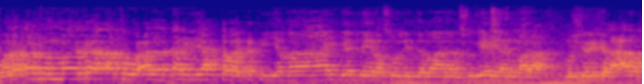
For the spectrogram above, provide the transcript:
ولقد نماك أتوا على القرية تويك في يماي يلي رسوله دبانا سجيه المرأة مشرك العرب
